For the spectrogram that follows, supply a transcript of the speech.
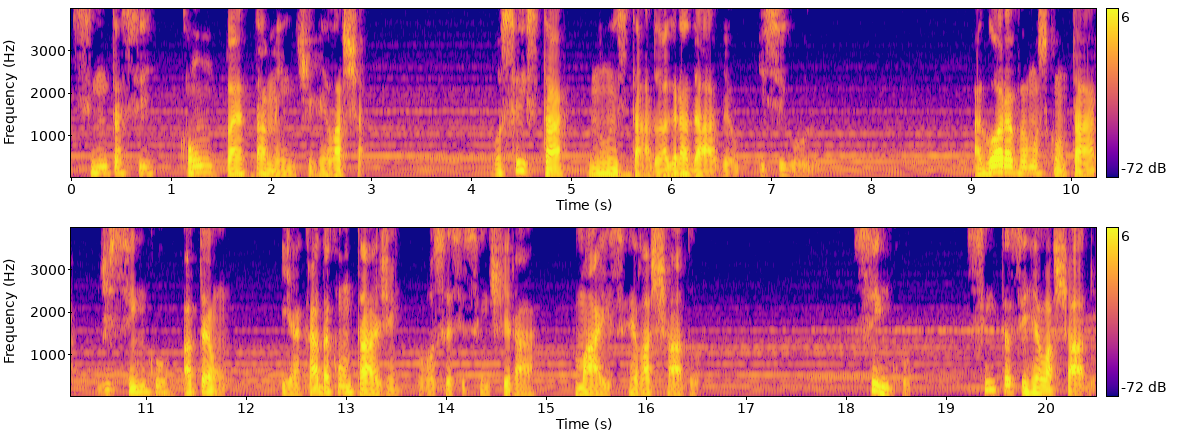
Sinta-se completamente relaxado. Você está num estado agradável e seguro. Agora vamos contar de 5 até 1, um, e a cada contagem você se sentirá mais relaxado. 5. Sinta-se relaxado.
